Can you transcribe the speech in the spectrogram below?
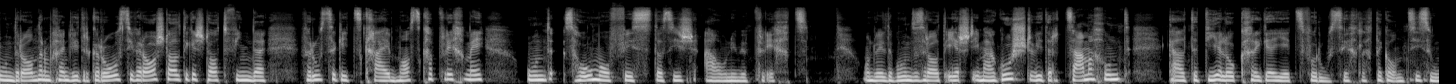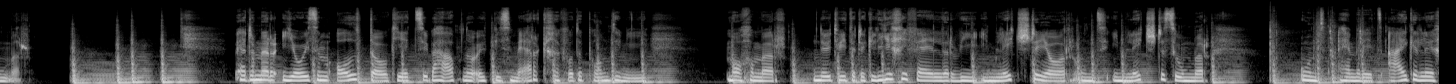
Unter anderem können wieder grosse Veranstaltungen stattfinden. Für aussen gibt es keine Maskenpflicht mehr. Und das Homeoffice, das ist auch nicht mehr Pflicht. Und weil der Bundesrat erst im August wieder zusammenkommt, gelten diese Lockerungen jetzt voraussichtlich den ganzen Sommer. Werden wir in unserem Alltag jetzt überhaupt noch etwas merken von der Pandemie? Machen wir nicht wieder den gleichen Fehler wie im letzten Jahr und im letzten Sommer? Und haben wir jetzt eigentlich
